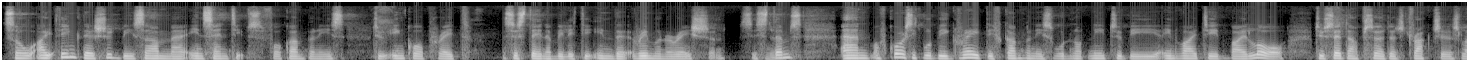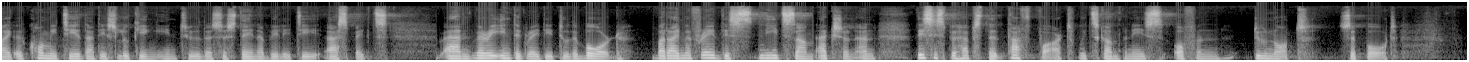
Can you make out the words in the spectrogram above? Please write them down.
So I think there should be some uh, incentives for companies to incorporate sustainability in the remuneration systems. Yeah. And of course, it would be great if companies would not need to be invited by law to set up certain structures like a committee that is looking into the sustainability aspects and very integrated to the board. But I'm afraid this needs some action, and this is perhaps the tough part, which companies often do not support.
